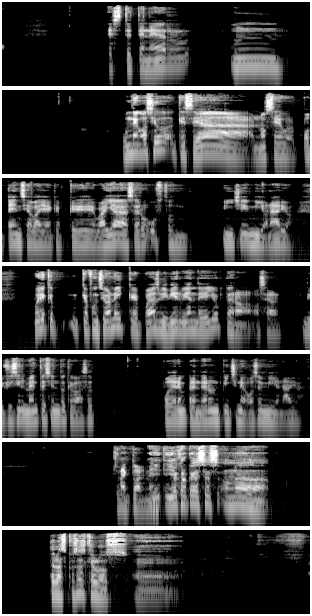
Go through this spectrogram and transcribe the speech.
este, tener un, un negocio que sea, no sé, güey, potencia, vaya, que, que vaya a ser, uff, un pinche millonario. Puede que, que funcione y que puedas vivir bien de ello, pero, o sea, difícilmente siento que vas a poder emprender un pinche negocio millonario Sí. actualmente. Y, y yo creo que esa es una de las cosas que los. Eh,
